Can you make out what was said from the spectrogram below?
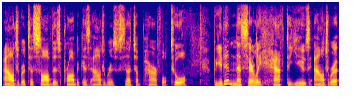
algebra to solve this problem because algebra is such a powerful tool. But you didn't necessarily have to use algebra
